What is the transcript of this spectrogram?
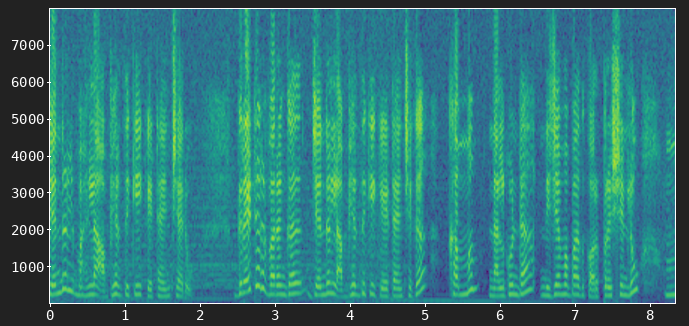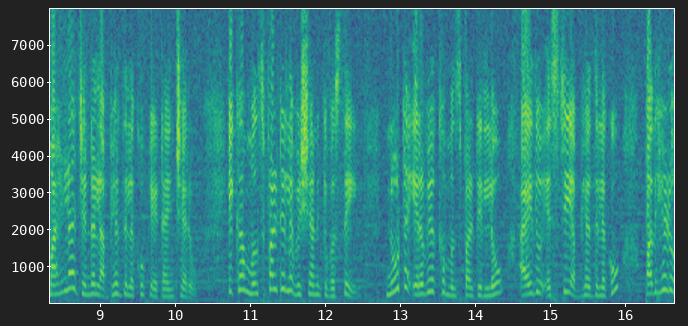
జనరల్ మహిళా అభ్యర్థికి కేటాయించారు. గ్రేటర్ వరంగల్ జనరల్ అభ్యర్థికి కేటాయించగా ఖమ్మం నల్గొండ నిజామాబాద్ కార్పొరేషన్లు మహిళా జనరల్ అభ్యర్థులకు కేటాయించారు. ఇక మున్సిపాలిటీల విషయానికి వస్తే నూట ఇరవై ఒక్క మున్సిపాలిటీల్లో ఐదు ఎస్టీ అభ్యర్థులకు పదిహేడు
